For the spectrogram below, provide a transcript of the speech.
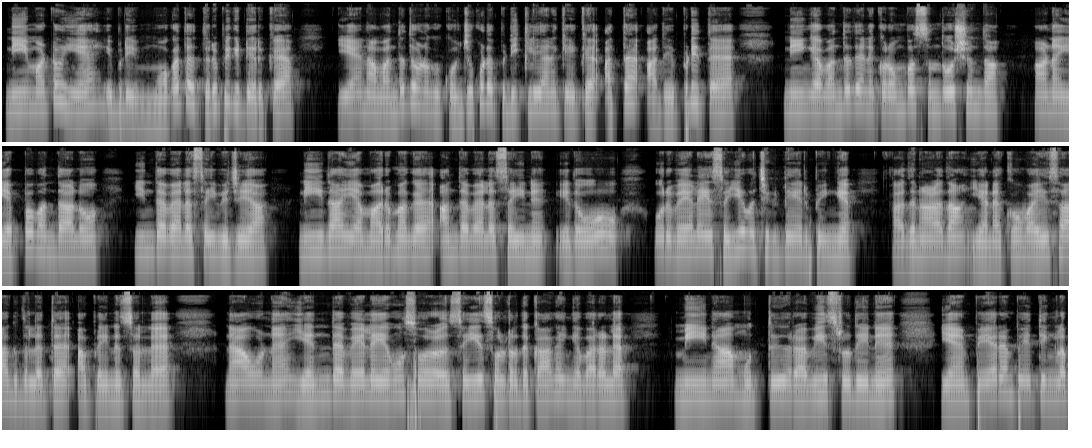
நீ மட்டும் ஏன் இப்படி முகத்தை திருப்பிக்கிட்டு இருக்க? ஏன் நான் வந்தது உனக்கு கொஞ்சம் கூட பிடிக்கலையான்னு கேட்க அத்தை அது எப்படித்த? நீங்கள் வந்தது எனக்கு ரொம்ப சந்தோஷம்தான். ஆனால் எப்போ வந்தாலும் இந்த வேலை செய் விஜயா. நீ தான் என் மருமக அந்த வேலை செய்யணும் ஏதோ ஒரு வேலையை செய்ய வச்சுக்கிட்டே இருப்பீங்க. அதனால தான் எனக்கும் வயசாகுதுலத்த அப்படின்னு சொல்ல நான் உன்னை எந்த வேலையவும் சொ செய்ய சொல்கிறதுக்காக இங்கே வரலை. மீனா முத்து ரவி ஸ்ருதின்னு என் பேரன் பேத்திங்களை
